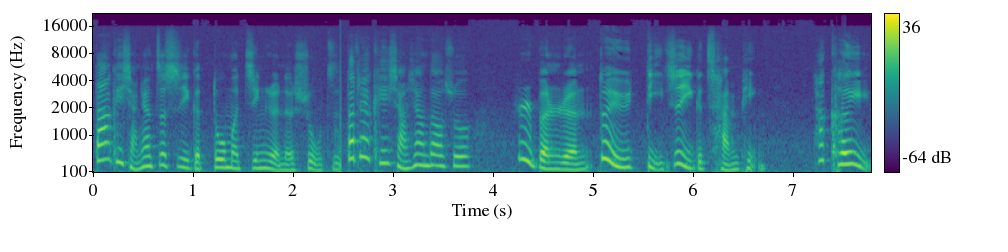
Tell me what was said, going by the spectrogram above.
大家可以想象这是一个多么惊人的数字。大家可以想象到说，日本人对于抵制一个产品。他可以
